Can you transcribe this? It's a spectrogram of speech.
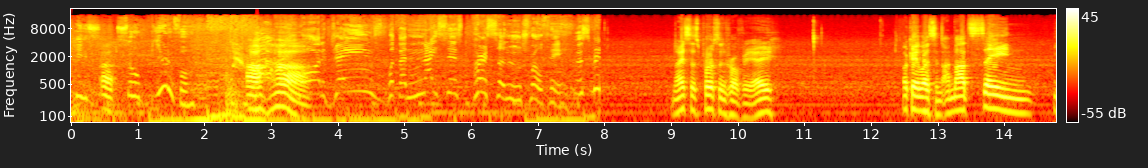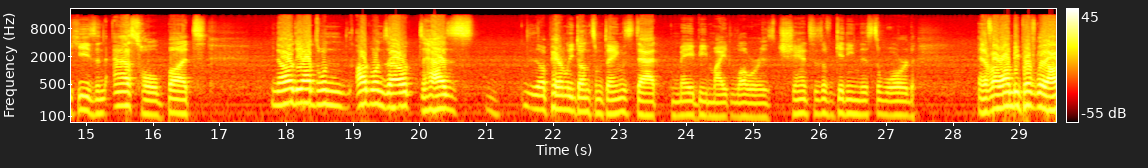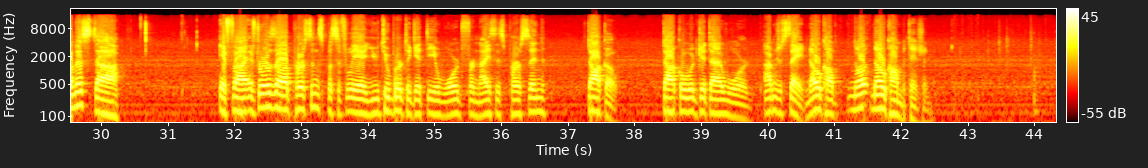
He's Uh. so beautiful. Uh huh. Lord James with the nicest person trophy. This means Nicest person trophy, eh? Okay, listen, I'm not saying he's an asshole, but you know, the odd one, odd ones out has apparently done some things that maybe might lower his chances of getting this award. And if I want to be perfectly honest, uh, if uh, if there was a person, specifically a YouTuber, to get the award for nicest person, Dawko. Dawko would get that award. I'm just saying, no comp no no competition.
